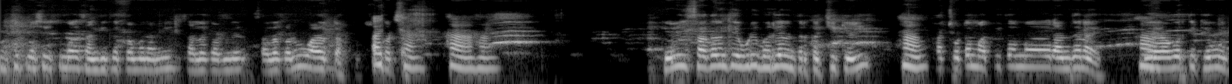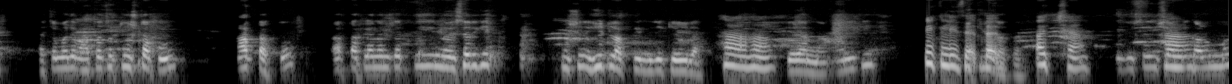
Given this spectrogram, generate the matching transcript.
पुढची प्रोसेस तुम्हाला सांगितल्याप्रमाणे आम्ही सालं काढणे सालं काढून वाळत टाकतो. सुकट अच्छा. हा हा. केळी साधारणतः एवढी भरल्यानंतर कच्ची केळी हा. हा छोटा मातीचा म- रांजण आहे. हा. तो यावरती ठेवून त्याच्यामध्ये भाताचं तूस टाकून आग टाकतो. आग टाकल्यानंतर ती नैसर्गिक उष्ण हीट लागते म्हणजे केळीला. हा हा. केळ्यांना. आणि ती पिकली पिकली जातात. जातात. अच्छा. दुसऱ्या दिवशी हा. काढून मग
